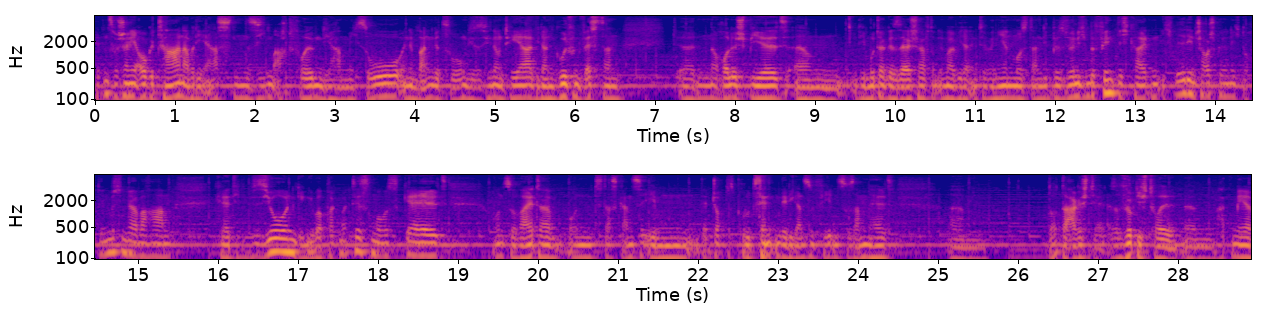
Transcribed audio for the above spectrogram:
Hätten es wahrscheinlich auch getan, aber die ersten sieben, acht Folgen, die haben mich so in den Bann gezogen. Dieses Hin und Her, wie dann Gulf und Western äh, eine Rolle spielt, ähm, die Muttergesellschaft und immer wieder intervenieren muss, dann die persönlichen Befindlichkeiten. Ich will den Schauspieler nicht, doch den müssen wir aber haben. Kreative Vision gegenüber Pragmatismus, Geld, und so weiter. Und das Ganze eben der Job des Produzenten, der die ganzen Fäden zusammenhält, ähm, dort dargestellt. Also wirklich toll. Ähm, hat mir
